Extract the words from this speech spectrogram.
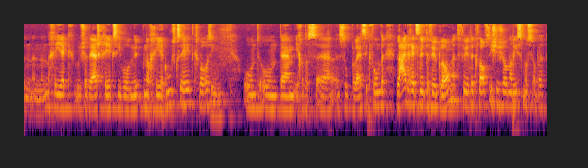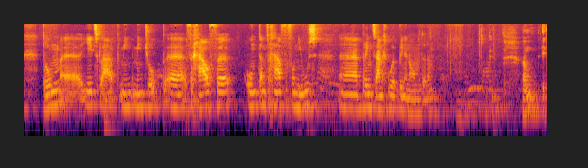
ein Krieg, ja der erste Krieg, der nicht nach Krieg ausgesehen hat, quasi. Mhm. Und, und ähm, ich habe das äh, super lässig gefunden. Leider hat es nicht dafür gelangt, für den klassischen Journalismus, aber darum äh, jetzt, glaube ich, mein, mein Job äh, verkaufen und dann verkaufen von News äh, bringt es eigentlich gut beieinander. Okay. Um, ähm,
